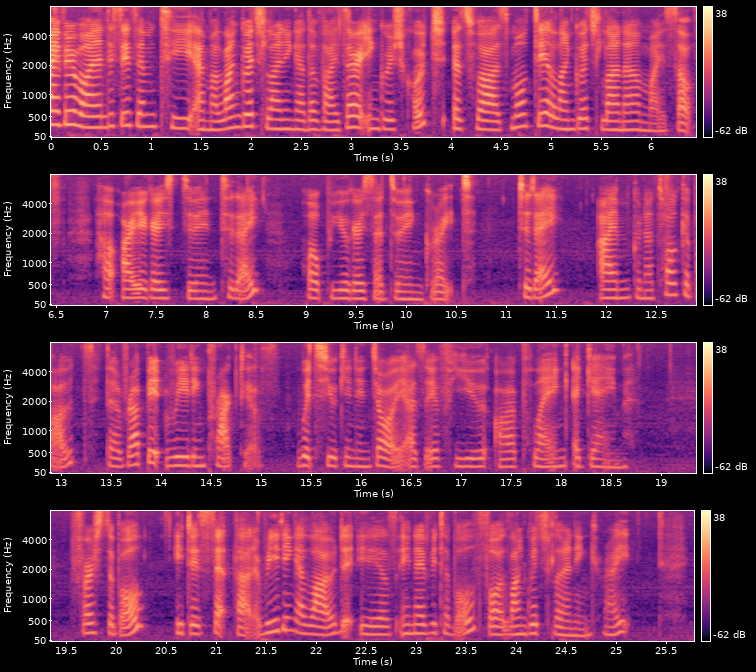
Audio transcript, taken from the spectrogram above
Hi everyone, this is MT. I'm a language learning advisor, English coach, as well as multi-language learner myself. How are you guys doing today? Hope you guys are doing great. Today, I'm gonna talk about the rapid reading practice, which you can enjoy as if you are playing a game. First of all, it is said that reading aloud is inevitable for language learning, right?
